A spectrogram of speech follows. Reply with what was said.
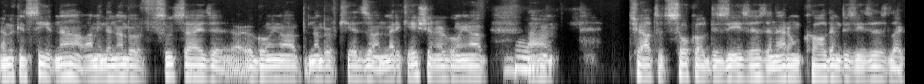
And we can see it now. I mean, the number of suicides are going up, the number of kids on medication are going up. Mm. Um, childhood so-called diseases, and I don't call them diseases like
